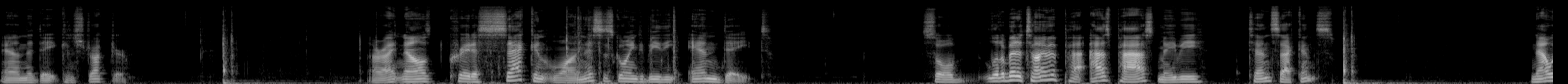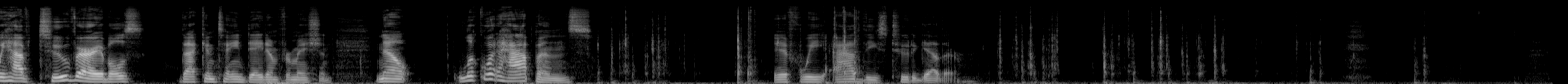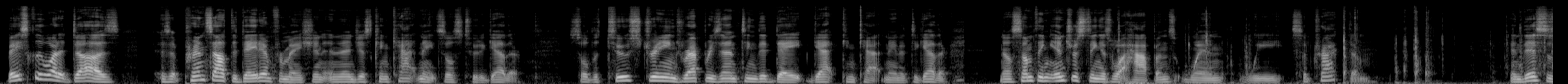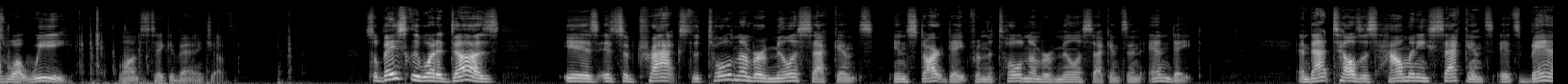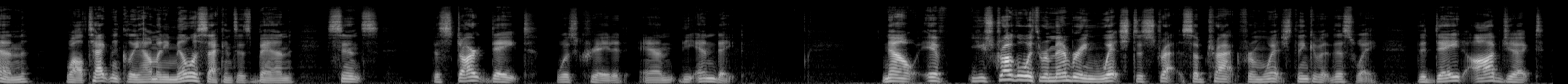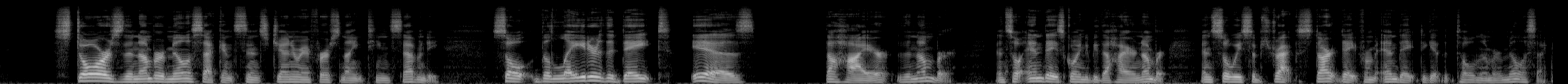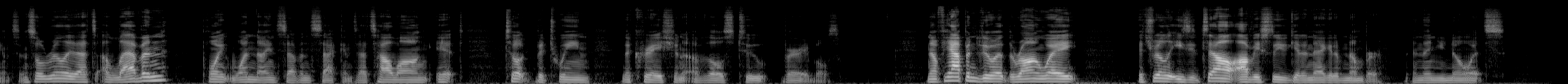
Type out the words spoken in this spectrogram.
and the date constructor. All right, now I'll create a second one. This is going to be the end date. So a little bit of time has passed, maybe 10 seconds. Now we have two variables that contain date information. Now, look what happens if we add these two together. Basically what it does is it prints out the data information and then just concatenates those two together. So the two strings representing the date get concatenated together. Now something interesting is what happens when we subtract them. And this is what we want to take advantage of. So basically what it does is it subtracts the total number of milliseconds in start date from the total number of milliseconds in end date. And that tells us how many seconds it's been, well, technically how many milliseconds it's been since the start date was created and the end date. Now, if you struggle with remembering which to subtract from which, think of it this way. The date object stores the number of milliseconds since January 1st, 1970. So the later the date is, the higher the number. And so end date is going to be the higher number. And so we subtract start date from end date to get the total number of milliseconds. And so really that's 11.197 seconds. That's how long it took between the creation of those two variables. Now if you happen to do it the wrong way, it's really easy to tell. Obviously you get a negative number and then you know it's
